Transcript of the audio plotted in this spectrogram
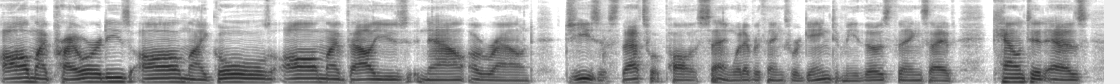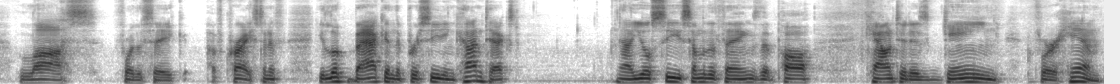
all my priorities, all my goals, all my values now around Jesus. That's what Paul is saying. Whatever things were gained to me, those things I have counted as loss for the sake of Christ. And if you look back in the preceding context, now you'll see some of the things that Paul counted as gain for him.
